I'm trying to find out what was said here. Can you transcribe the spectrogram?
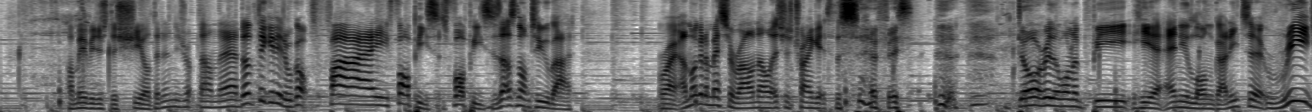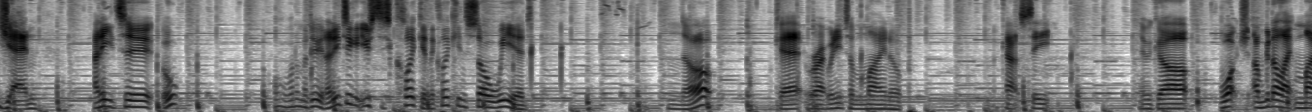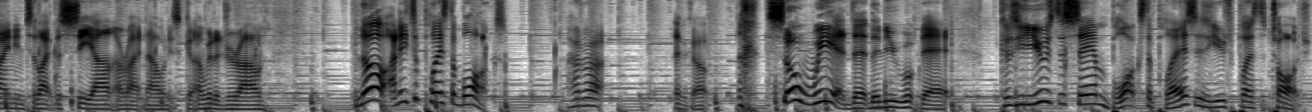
Or maybe just a shield. Did any drop down there? Don't think it did. We've got five, four pieces. Four pieces. That's not too bad. Right, I'm not going to mess around now. Let's just try and get to the surface. don't really want to be here any longer. I need to regen. I need to... Oh. Oh, what am I doing? I need to get used to this clicking. The clicking's so weird. No. Okay, right, we need to mine up. I can't see. There we go. Watch, I'm gonna like mine into like the sea, aren't I, right now? And it's gonna, I'm gonna drown. No, I need to place the blocks. How do I... There we go. so weird, that the new update. Because you use the same blocks to place as you use to place the torch.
